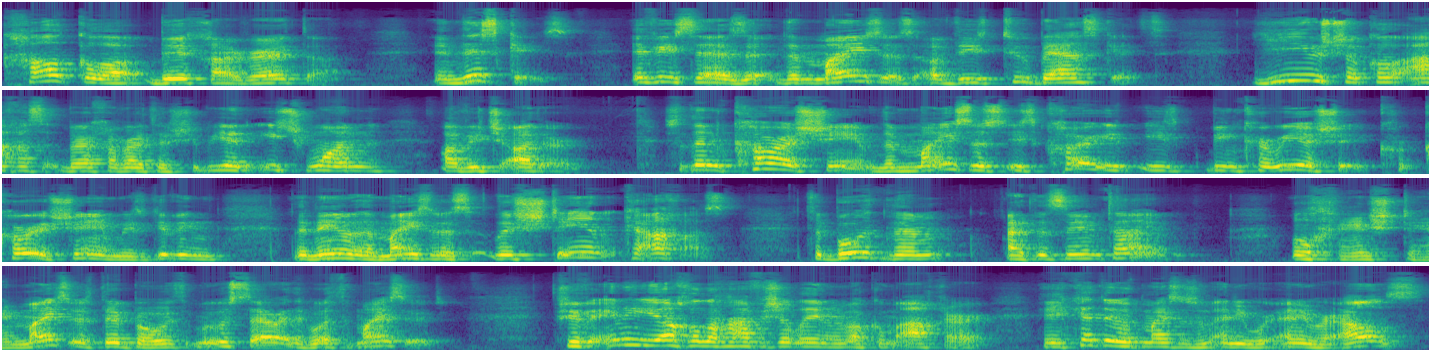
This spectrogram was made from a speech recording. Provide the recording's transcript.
Bichaverta. In this case, if he says the Maisers of these two baskets, should be in each one of each other. So then Kara Shem, the Mises is he's being Kara Shem, he's giving the name of the Mises, Lishtan Kachas, to both of them at the same time. Well, Chen Shtan Mises, they're both Musar, they're both Mises. Shiv any Yachal Hafish Alein Makum Acher, he can't do with Mises from anywhere anywhere else.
